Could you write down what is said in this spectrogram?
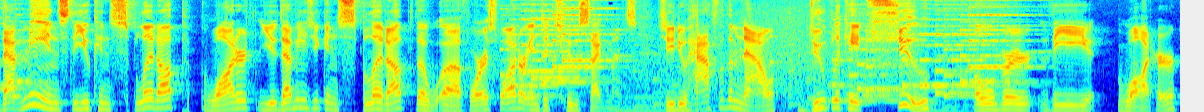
That means that you can split up water. You, that means you can split up the uh, forest water into two segments. So you do half of them now, duplicate soup over the water,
